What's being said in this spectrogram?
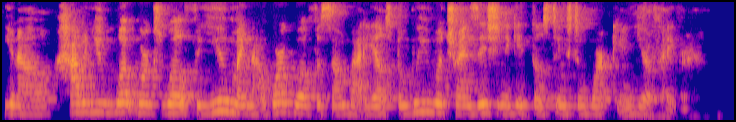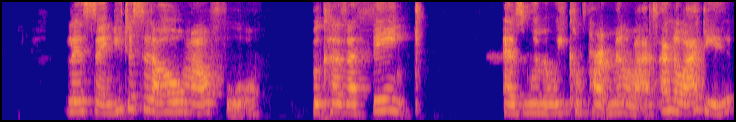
You know, how do you what works well for you may not work well for somebody else, but we will transition to get those things to work in your favor. Listen, you just said a whole mouthful because I think as women we compartmentalize. I know I did.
